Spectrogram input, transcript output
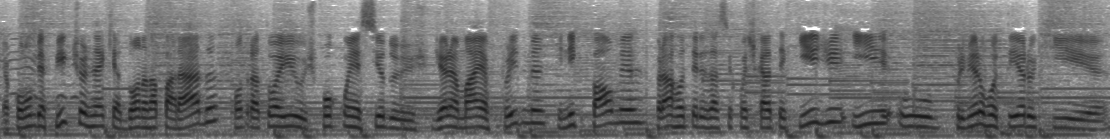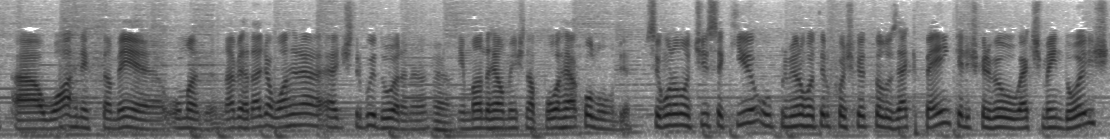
É a Columbia Pictures, né? Que é dona da parada. Contratou aí os pouco conhecidos Jeremiah Friedman e Nick Palmer para roteirizar a sequência de Karate Kid. E o primeiro roteiro que a Warner, que também é uma. Na verdade, a Warner é a distribuidora, né? É. Quem manda realmente na porra é a Columbia. Segunda notícia aqui: o primeiro roteiro foi escrito pelo Zack Payne, que ele escreveu o X-Men 2.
